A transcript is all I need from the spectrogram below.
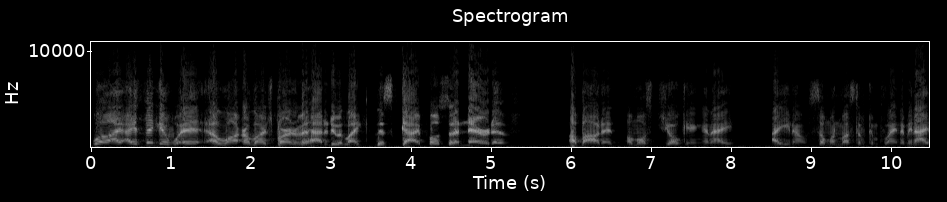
Well, I, I think it, a, a large part of it had to do with like this guy posted a narrative about it, almost joking, and I, I, you know, someone must have complained. I mean, I,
